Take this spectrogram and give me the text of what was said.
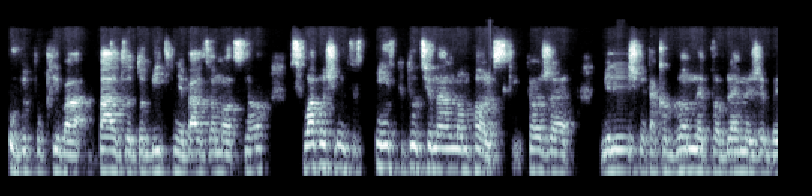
uwypukliła bardzo dobitnie, bardzo mocno, słabość instytucjonalną Polski. To, że mieliśmy tak ogromne problemy, żeby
